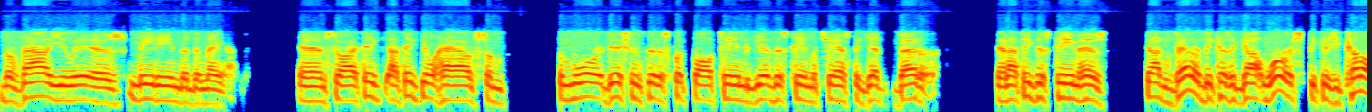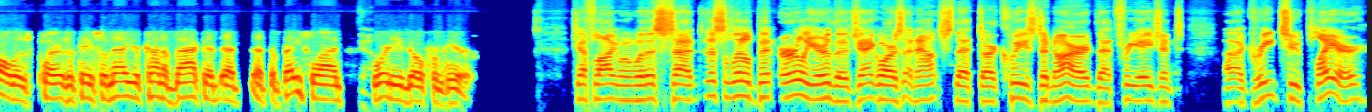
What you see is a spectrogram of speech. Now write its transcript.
the value is meeting the demand. And so I think I think you'll have some some more additions to this football team to give this team a chance to get better. And I think this team has gotten better because it got worse because you cut all those players. Okay, so now you're kind of back at, at, at the baseline. Yeah. Where do you go from here? Jeff Lageman with us uh, just a little bit earlier. The Jaguars announced that Darqueze Dennard, that free agent, uh, agreed to player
